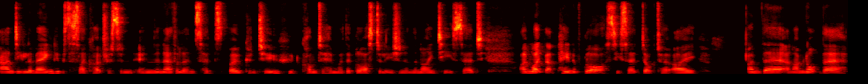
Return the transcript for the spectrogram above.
Andy Lameijn, who was a psychiatrist in, in the Netherlands, had spoken to, who'd come to him with a glass delusion in the 90s, said, I'm like that pane of glass. He said, Doctor, I, I'm there and I'm not there.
